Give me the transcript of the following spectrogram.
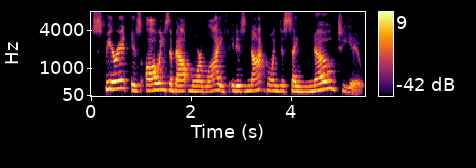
Spirit is always about more life. It is not going to say no to you.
